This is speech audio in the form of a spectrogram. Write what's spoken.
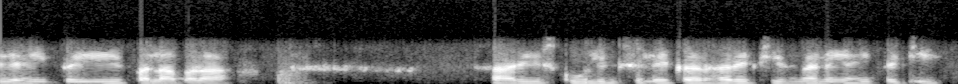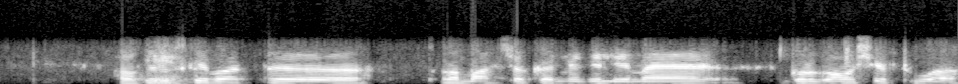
यहीं पे ही पला बड़ा सारी स्कूलिंग से लेकर हर एक चीज़ मैंने यहीं पे की। फिर ओके उसके बाद थोड़ा मास्टर करने के लिए मैं गुड़गांव शिफ्ट हुआ।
